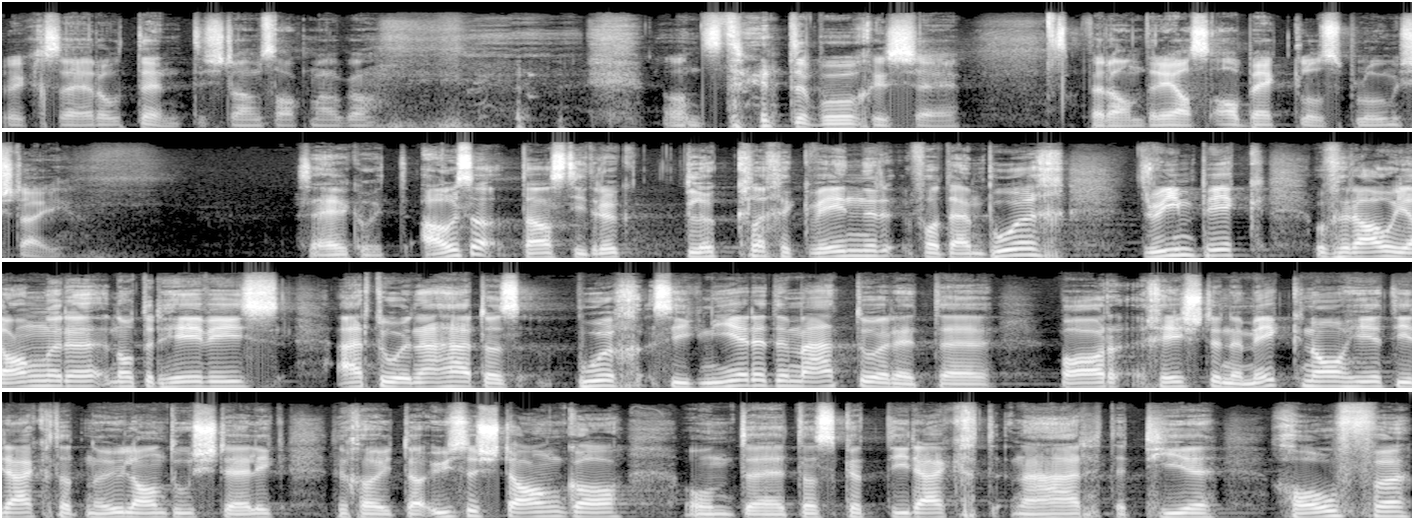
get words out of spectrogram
Wirklich sehr authentisch, da sag mal gehen. Und das dritte Buch ist äh, für Andreas Abeckl aus Blumenstein. Sehr gut. Also, das sind die glücklichen Gewinner von diesem Buch. Dream Big. Und für alle anderen noch der Hinweis, er tut nachher das Buch signieren, der Matthew. Er hat ein paar Kisten mitgenommen hier direkt an die Neuland-Ausstellung. Dann könnt ihr an unseren Stand gehen und äh, das direkt nachher dort hier kaufen.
